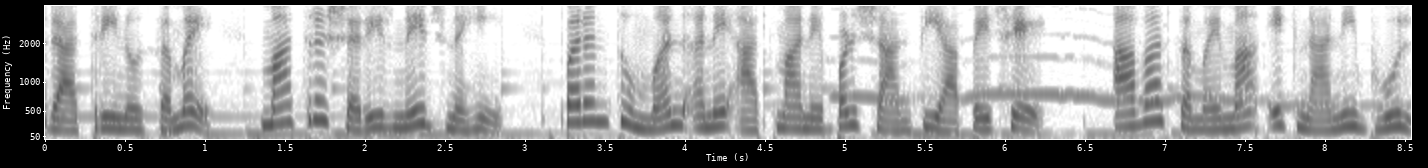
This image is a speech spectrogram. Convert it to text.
રાત્રિનો સમય માત્ર શરીરને જ નહીં પરંતુ મન અને આત્માને પણ શાંતિ આપે છે. આવા સમયમાં એક નાની ભૂલ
